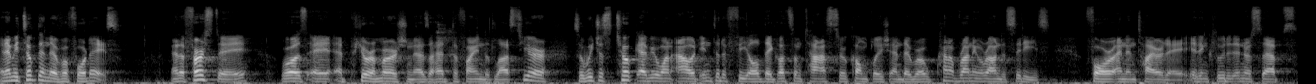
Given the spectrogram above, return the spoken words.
And then we took them there for four days. And the first day was a, a, pure immersion, as I had defined it last year. So we just took everyone out into the field. They got some tasks to accomplish, and they were kind of running around the cities for an entire day. It included intercepts.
